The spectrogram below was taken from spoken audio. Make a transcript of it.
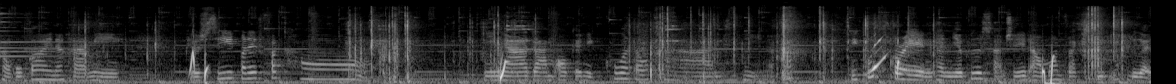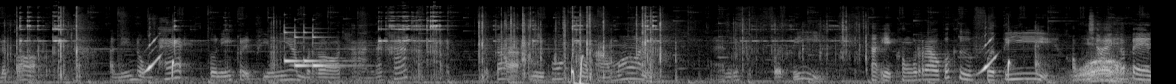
ของครูก้อยนะคะ มีเพียวซีดเมล็ดฟักทอง มีงาดำออร์แกนิกคั่วเตาถ่านนี่นะคะ มีกุดเกรนธัญพืช 3 ชนิดอัลมอนด์แฟลกซีดลูกเดือย แล้วก็อันนี้หนมแพะ ตัวนี้เกรดพรีเมียมรอทานนะคะ แล้วก็มีพวกนมอัลมอนด์อันนี้เฟอร์ตี้นางเอกของเราก็คือเฟอร์ตี้ของผู้ชายก็เป็น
